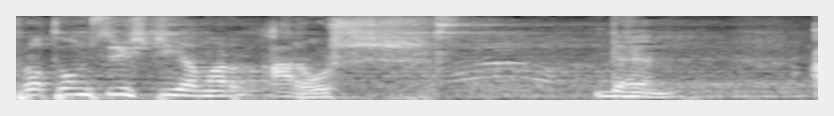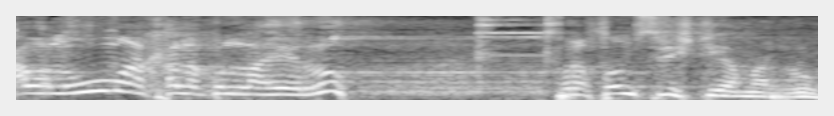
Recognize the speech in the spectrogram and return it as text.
প্রথম সৃষ্টি আমার আরশ। দেখেন আওয়ালুমা খালাকুল্লাহে রুহ। প্রথম সৃষ্টি আমার রুহ।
